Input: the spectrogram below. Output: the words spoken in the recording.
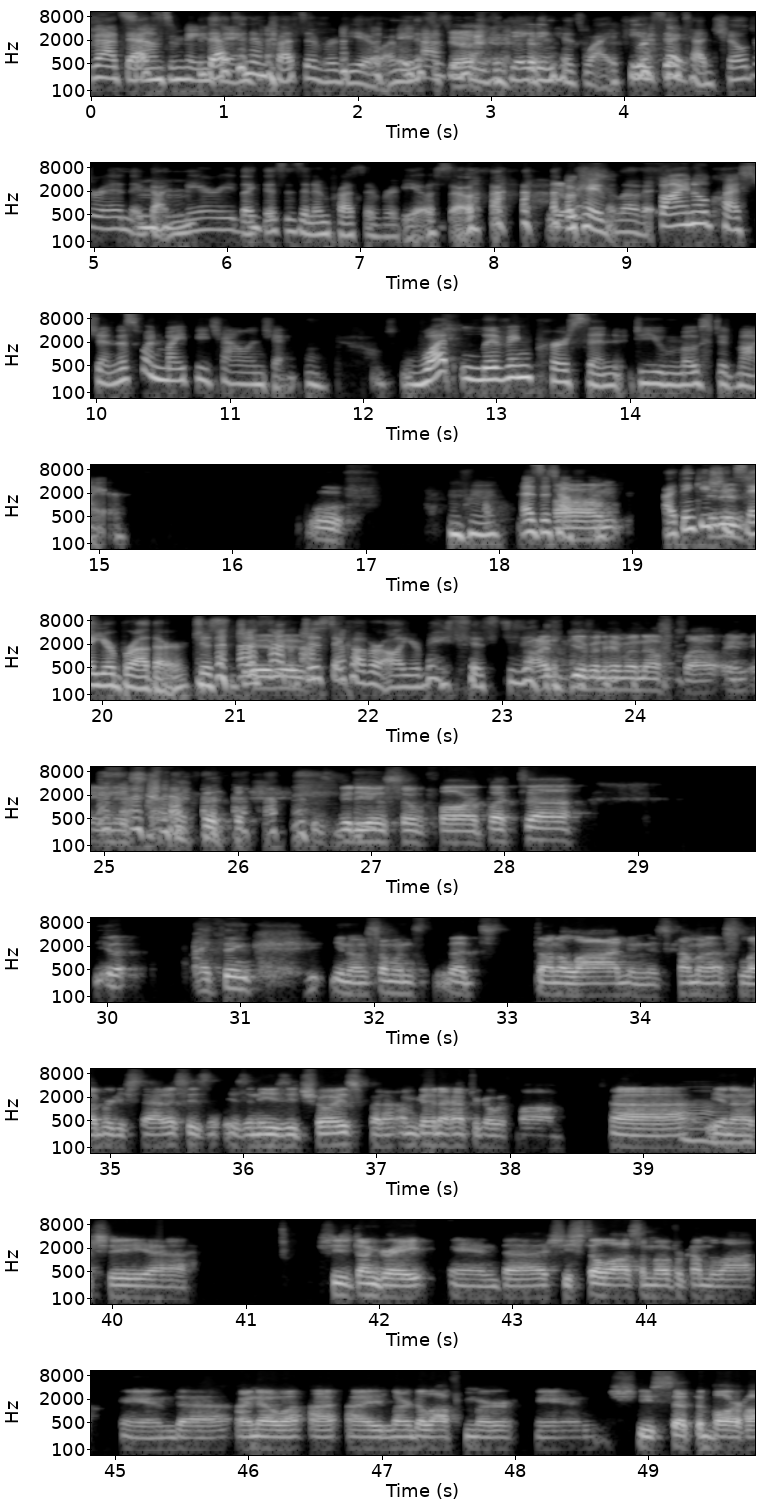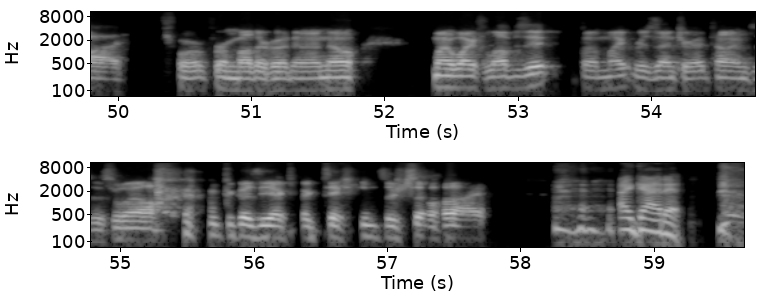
That that's, sounds amazing. That's an impressive review. I mean, this is when yeah. dating his wife. He right. has since had children. They've mm-hmm. gotten married. Like this is an impressive review. So, yes. okay, I love it. Final question. This one might be challenging. What living person do you most admire? Oof. Mm-hmm. As a tough um, I think you should is, say your brother, just just, just to cover all your bases today. I've given him enough clout in, in this, this video so far, but uh, you know, I think you know someone that's done a lot and is coming at celebrity status is is an easy choice, but I'm gonna have to go with mom. Uh, You know, she uh, she's done great and uh, she's still awesome overcome a lot and uh, i know I, I, learned a lot from her and she set the bar high for, for motherhood and i know my wife loves it but might resent her at times as well because the expectations are so high. I get it.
